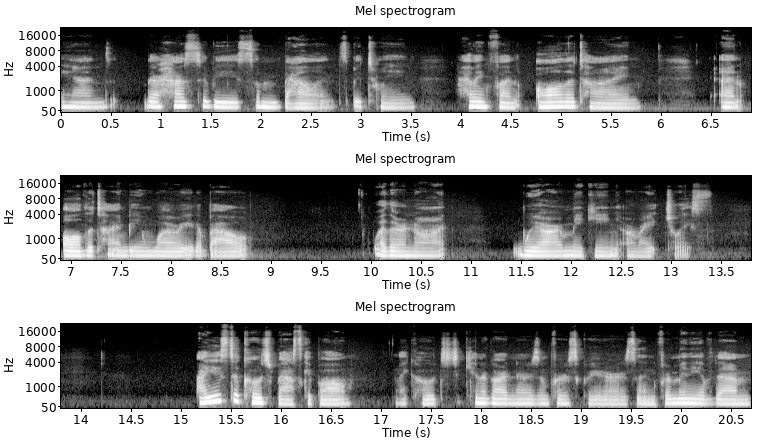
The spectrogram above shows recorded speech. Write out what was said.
and there has to be some balance between having fun all the time and all the time being worried about whether or not we are making a right choice. I used to coach basketball. I coached kindergartners and first graders, and for many of them,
